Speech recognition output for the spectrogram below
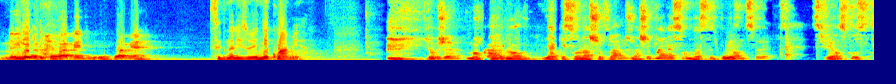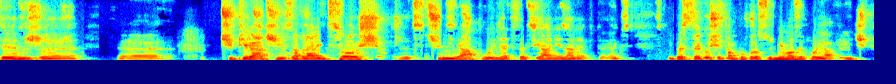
No i co, kłamie czy nie kłamie? Sygnalizuję, nie kłamie. Dobrze, Mokar, no, jakie są nasze plany? Nasze plany są następujące. W związku z tym, że e, ci piraci zabrali coś, z czym ja płynę specjalnie na Reptex i bez tego się tam po prostu nie mogę pojawić,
